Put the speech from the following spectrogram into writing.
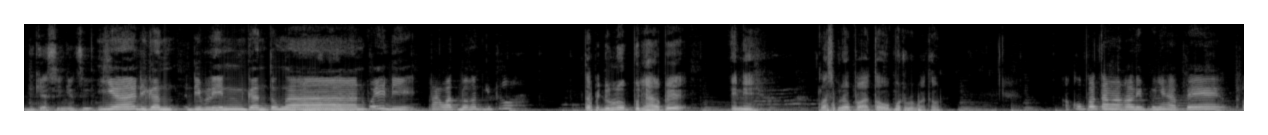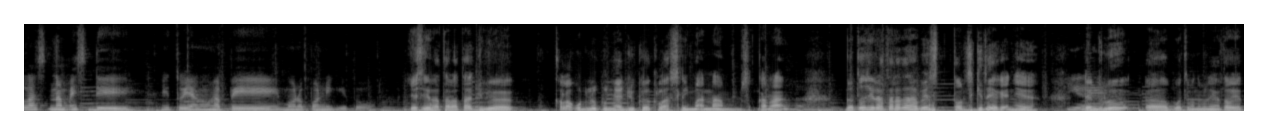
di casingin sih iya digan dibeliin gantungan. Pokoknya dirawat banget gitu lah. tapi dulu punya HP ini kelas berapa atau umur berapa tahun Aku pertama kali punya HP kelas 6 SD. Itu yang HP monoponik gitu. ya sih rata-rata juga kalau aku dulu punya juga kelas 5-6 karena gak tau sih rata-rata HP tahun segitu ya kayaknya ya Iya. dan dulu eh, buat teman-teman yang tahu ya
